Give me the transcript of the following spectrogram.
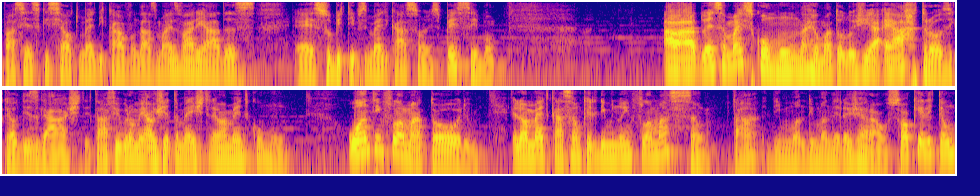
pacientes que se automedicavam das mais variadas é, subtipos de medicações. Percebam, a, doença mais comum na reumatologia é a artrose, que é o desgaste. Tá? A fibromialgia também é extremamente comum. O anti-inflamatório, ele é uma medicação que ele diminui a inflamação. tá? De, de maneira geral. Só que ele tem um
